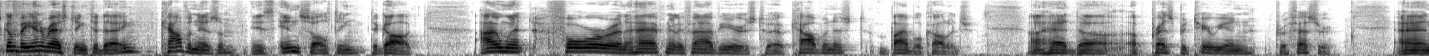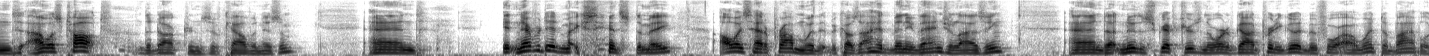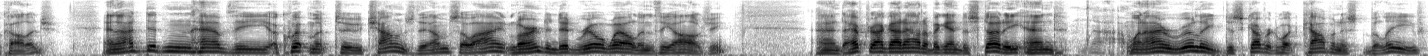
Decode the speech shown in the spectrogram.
It's going to be interesting today. Calvinism is insulting to God. I went four and a half, nearly five years to a Calvinist Bible college. I had uh, a Presbyterian professor, and I was taught the doctrines of Calvinism, and it never did make sense to me. I always had a problem with it because I had been evangelizing and uh, knew the scriptures and the Word of God pretty good before I went to Bible college. And I didn't have the equipment to challenge them, so I learned and did real well in theology. And after I got out, I began to study, and when I really discovered what Calvinists believe,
